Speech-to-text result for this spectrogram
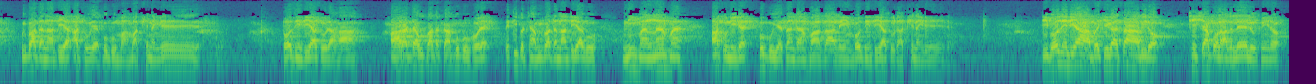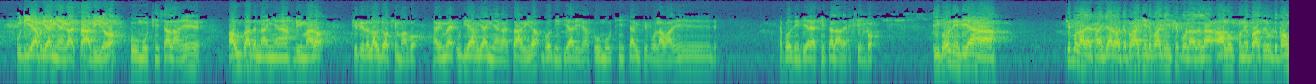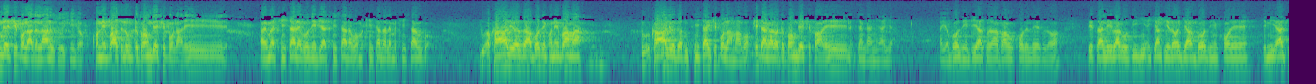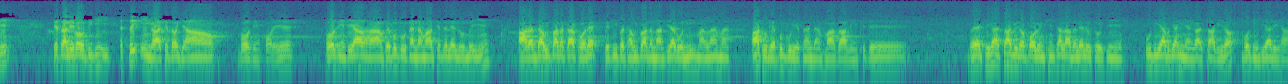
ဝိပဿနာတရားအထုတဲ့ပုဂ္ဂိုလ်မှမှဖြစ်နိုင်တယ်တဲ့ဘောဇင်တရားဆိုတာဟာအာရတဝိပဒကပုဂ္ဂိုလ်ခေါ်တဲ့တတိပဋ္ဌာန်ဝိပဿနာတရားကိုနိမှန်လန်းမှန်အထုနေတဲ့ပုဂ္ဂိုလ်ရဲ့သဏ္ဍာန်မှာသာလျှင်ဘောဇင်တရားဆိုတာဖြစ်နိုင်တယ်ဒီဘောဇင်တရားဟာဘယ်ချေကစပြီးတော့ ထင်ရှားပေါ်လာသလဲလို့ဆိုရင်တော့ဥဒိယဘုရားဉာဏ်ကစပြီးတော့ဟိုမူထင်ရှားလာတယ်တဲ့အဝိပဿနာဉာဏ်ဒီမှာတော့ဖြစ်ဖြစ်သလောက်တော့ဖြစ်မှာပေါ့ဒါပေမဲ့ဥဒိယဘုရားဉာဏ်ကစပြီးတော့ဘောဇင်တရားတွေဟာပုံမူထင်ရှားပြီးဖြစ်ပေါ်လာပါတယ်တဲ့ဒါဘောဇင်တရားထင်ရှားလာတဲ့အချိန်ပေါ့ဒီဘောဇင်တရားဟာ ဖြစ်ပေါ်လာတဲ့အခါကျတော့တပါးချင်းတပါးချင်းဖြစ်ပေါ်လာသလားအာလုံးခုနှစ်ပါးစလုံးတပေါင်းတည်းဖြစ်ပေါ်လာသလားလို့ဆိုရှင်တော့ခုနှစ်ပါးစလုံးတပေါင်းတည်းဖြစ်ပေါ်လာတယ်တဲ့ဒါပေမဲ့ထင်ရှားတဲ့ဘောဇင်တရားထင်ရှားတာပေါ့မထင်ရှားတာလည်းမထင်ရှားဘူးပေါ့သူအခါအားလျော်စွာဘောဇင်ခုနှစ်ပါးမှာသူအခါအားလျော်စွာသူထင်ရှားဖြစ်ပေါ်လာမှာပေါ့ဖြစ်တာကတော့တပေါင်းတည်းဖြစ်ပါတယ်တဲ့ကြံကံများရအဲရဘောဇင်တရားဆိုတာဘာကိုခေါ်တယ်လဲဆိုတော့သစ္စာလေးပါးကိုသိခြင်းအကြောင်းဖြစ်သောကြောင့်ဘောဇင်ခေါ်တယ် ဒီနည်းအားဖြင့်သစ္စာလေးပါးကိုသိခြင်းအစိတ်အင်္ဂါဖြစ်သောကြောင့်ဘောဇင်ခေါ်တယ်ဘောဇင်တရားဟာဘယ်ပုဂ္ဂိုလ်တဏ္ဍာမှာဖြစ်တယ်လဲလို့မေးရင်အာရတဝိပဒကခေါ်တဲ့သတိပဋ္ဌာဝိပဒနာတရားကိုနိမှန်လမ်းမှန်အားထုတ်တဲ့ပုဂ္ဂိုလ်ရဲ့တဏ္ဍာမှာသာလင်ဖြစ်တယ်ဘယ်အခြေကစပြီးတော့ပေါ်လွင်ထင်ရှားလာတယ်လဲလို့ဆိုရင်ဥဒိယပညာဉာဏ်ကစပြီးတော့ဘောဇင်တရားတွေဟာ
